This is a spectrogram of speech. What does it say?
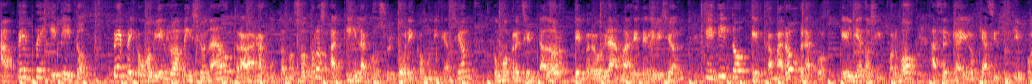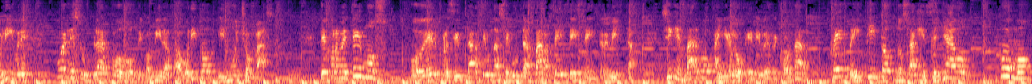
a Pepe y Tito. Pepe, como bien lo ha mencionado, trabaja junto a nosotros aquí en la consultora en comunicación como presentador de programas de televisión. Y Tito es camarógrafo. Él ya nos informó acerca de lo que hace en su tiempo libre, cuál es su plato de comida favorito y mucho más. Te prometemos poder presentarte una segunda parte de esta entrevista. Sin embargo, hay algo que debes recordar. Pepe y Tito nos han enseñado cómo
